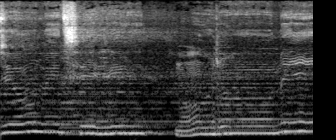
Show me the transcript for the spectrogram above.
জমেছে মরণে।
